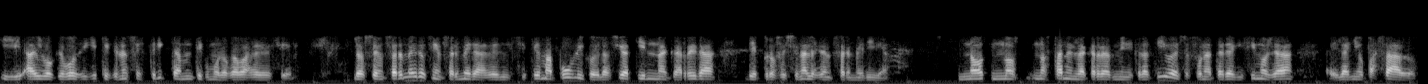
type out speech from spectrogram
y algo que vos dijiste que no es estrictamente como lo acabas de decir. Los enfermeros y enfermeras del sistema público de la ciudad tienen una carrera de profesionales de enfermería. No, no, no están en la carrera administrativa, eso fue una tarea que hicimos ya el año pasado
